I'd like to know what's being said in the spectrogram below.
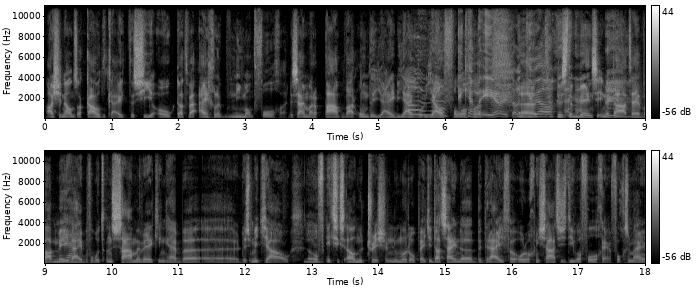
als je naar ons account kijkt, dan zie je ook dat wij eigenlijk niemand volgen. Er zijn maar een paar, waaronder jij, die jij, Oh, jou volgen. Ik heb de eer, Eh, dankjewel. dus de mensen inderdaad, hè, waarmee Ja. wij bijvoorbeeld een samenwerking hebben, eh, dus met jou of XXL Nutrition, noem maar op. Weet je, dat zijn de bedrijven, organisaties die we volgen. En volgens mij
